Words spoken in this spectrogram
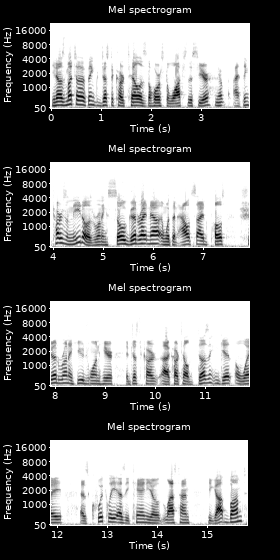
You know, as much as I think Just a Cartel is the horse to watch this year, Yep. I think Tarzanito is running so good right now, and with an outside post, should run a huge one here if Just a Car- uh, Cartel doesn't get away as quickly as he can. You know, last time he got bumped,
